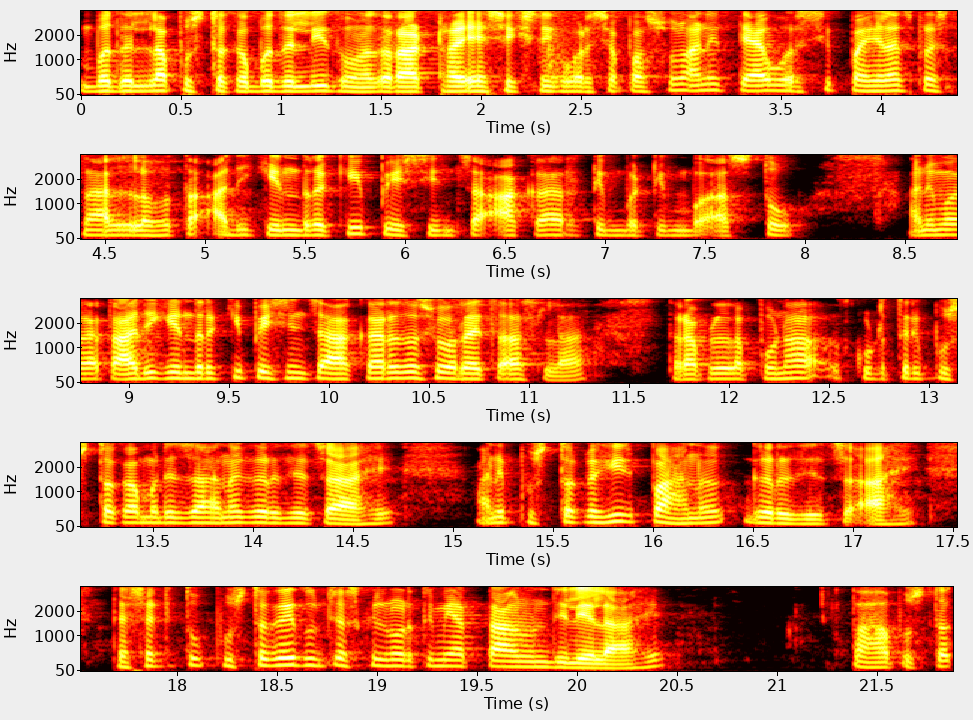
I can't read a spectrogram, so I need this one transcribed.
बदलला पुस्तकं बदलली दोन हजार अठरा या शैक्षणिक वर्षापासून आणि त्या वर्षी पहिलाच प्रश्न आलेला होता आदिकेंद्रकी पेशींचा आकार टिंबटिंब असतो. आणि मग आता आदिकेंद्रकी पेशींचा आकार जर शोधायचा असला तर आपल्याला पुन्हा कुठंतरी पुस्तकामध्ये जाणं गरजेचं आहे आणि पुस्तकंही पाहणं गरजेचं आहे. त्यासाठी तो पुस्तकही तुमच्या स्क्रीनवरती मी आत्ता आणून दिलेलं आहे. पहा पुस्तक.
